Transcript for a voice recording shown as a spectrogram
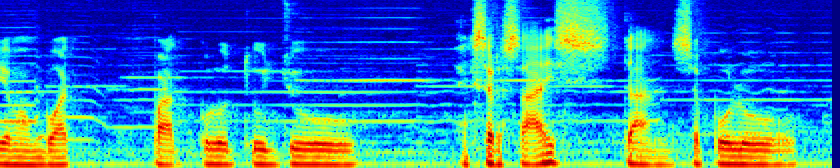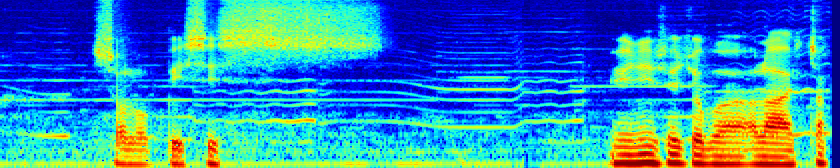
Dia membuat 47 exercise dan 10 solo pieces ini saya coba lacak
